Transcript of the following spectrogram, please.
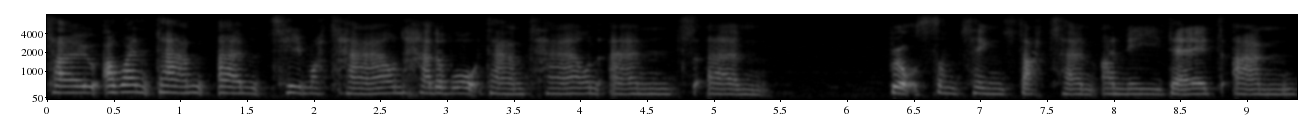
so I went down um, to my town, had a walk downtown and um, brought some things that um, I needed and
